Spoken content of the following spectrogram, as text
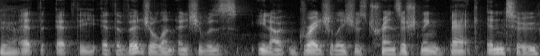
Yeah. at the, at the at the vigil, and, and she was you know gradually she was transitioning back into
